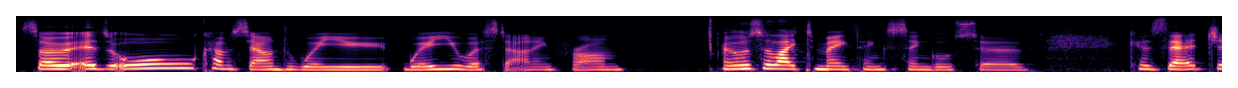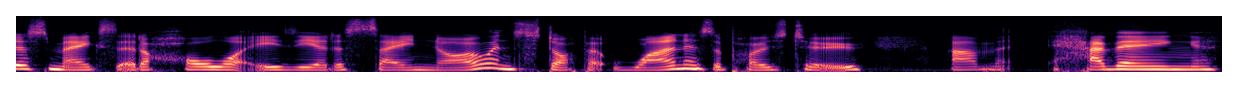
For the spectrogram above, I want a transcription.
So it all comes down to where you where you were starting from I also like to make things single serve because that just makes it a whole lot easier to say no and stop at one as opposed to um, having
